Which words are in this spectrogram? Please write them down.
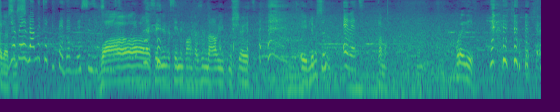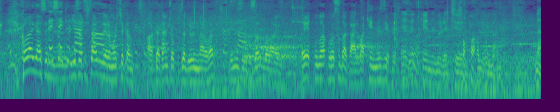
Ya seversiniz. da evlenme teklif edebilirsiniz. içine. Vay senin senin fantazin daha büyükmüş evet. Evli misin? Evet. Tamam. Burayı değil. Kolay gelsin. Teşekkürler, İyi satışlar diliyorum. Hoşçakalın. Çok Hakikaten çok güzel ürünler var. Çok Deniz yıldızları dolaylı. Evet buna, burası da galiba kendiniz yapıyorsunuz değil mi? Evet kendim üretiyorum. Çok pahalı ürünler. mi? Ne?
